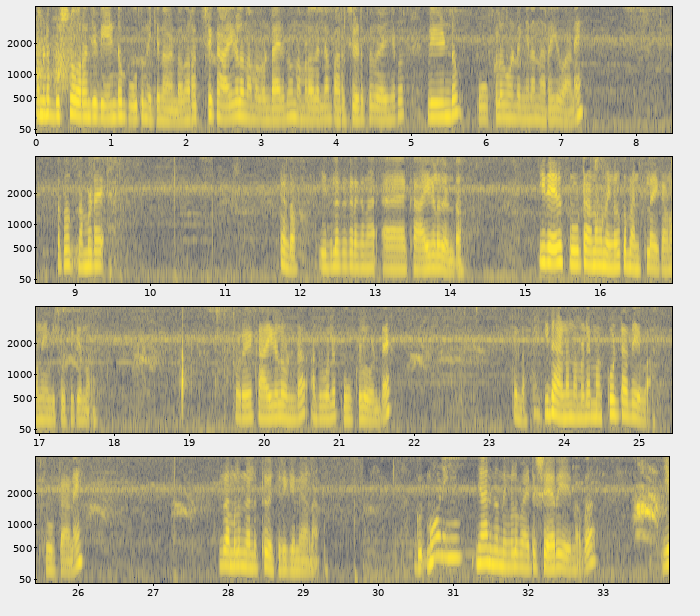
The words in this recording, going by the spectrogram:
നമ്മുടെ Bush orange വീണ്ടും പൂത്ത് നിൽക്കുന്നതുണ്ടോ നിറച്ച് കായ്കൾ നമ്മളുണ്ടായിരുന്നു. നമ്മളതെല്ലാം പറിച്ചെടുത്ത് കഴിഞ്ഞപ്പോൾ വീണ്ടും പൂക്കൾ കൊണ്ട് ഇങ്ങനെ നിറയുവാണേ. അപ്പം നമ്മുടെ കണ്ടോ? ഇതിലൊക്കെ കിടക്കുന്ന കായ്കൾ കണ്ടോ? ഇതേത് ഫ്രൂട്ടാണെന്ന് നിങ്ങൾക്ക് മനസ്സിലായി കാണുമെന്ന് ഞാൻ വിശ്വസിക്കുന്നു. കുറേ കായ്കളുണ്ട് അതുപോലെ പൂക്കളും ഉണ്ട്. കണ്ടോ? ഇതാണ് നമ്മുടെ മക്കോട്ടദേവ ഫ്രൂട്ടാണേ. ഇത് നമ്മൾ നിലത്ത് വെച്ചിരിക്കുന്നതാണ്. ഗുഡ് മോർണിംഗ് ഞാനിന്ന് നിങ്ങളുമായിട്ട് ഷെയർ ചെയ്യുന്നത്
